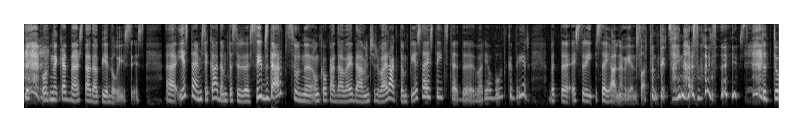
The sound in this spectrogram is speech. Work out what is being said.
un nekad neesmu tādā piedalījusies. Uh, iespējams, ja kādam tas ir sirds darbs un, un kaut kādā veidā viņš ir vairāk tam piesaistīts, tad uh, var jau būt, ka ir. Bet es arī sejā nevienu slepenu pircēju neesmu redzējusi. Tad tu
